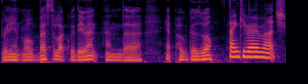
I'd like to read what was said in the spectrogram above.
Brilliant. Well, best of luck with the event, and uh, yep, hope it goes well. Thank you very much.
